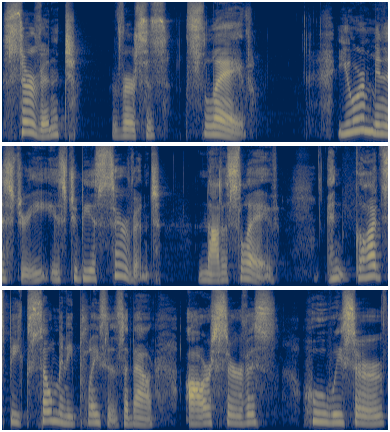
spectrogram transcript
servant versus slave. Your ministry is to be a servant, not a slave. And God speaks so many places about our service, who we serve.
